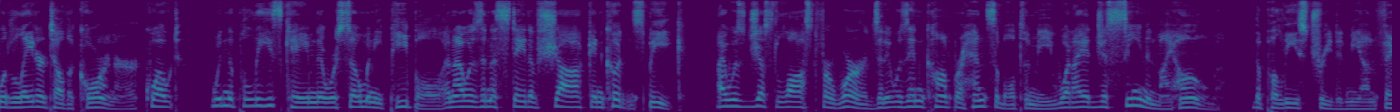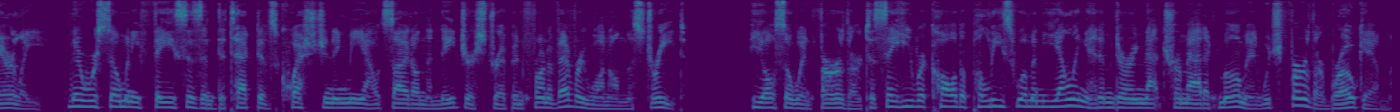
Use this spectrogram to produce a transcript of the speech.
would later tell the coroner, quote, when the police came, there were so many people, and I was in a state of shock and couldn't speak. I was just lost for words, and it was incomprehensible to me what I had just seen in my home. The police treated me unfairly. There were so many faces and detectives questioning me outside on the nature strip in front of everyone on the street. He also went further to say he recalled a policewoman yelling at him during that traumatic moment, which further broke him.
